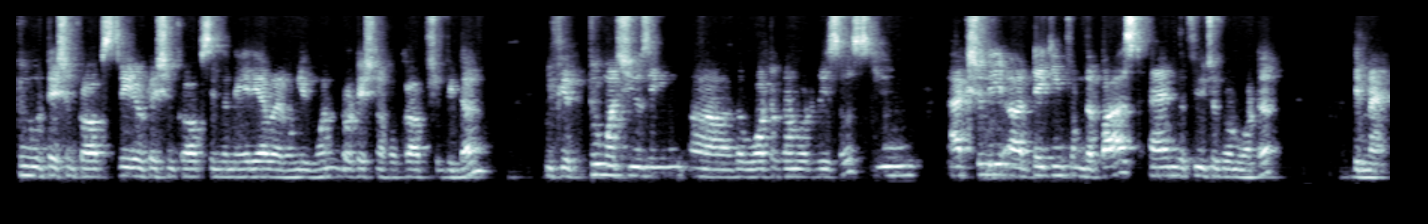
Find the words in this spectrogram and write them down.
two rotation crops, three rotation crops in an area where only one rotation of a crop should be done. If you're too much using uh, the water groundwater resource, you actually are taking from the past and the future groundwater demand.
